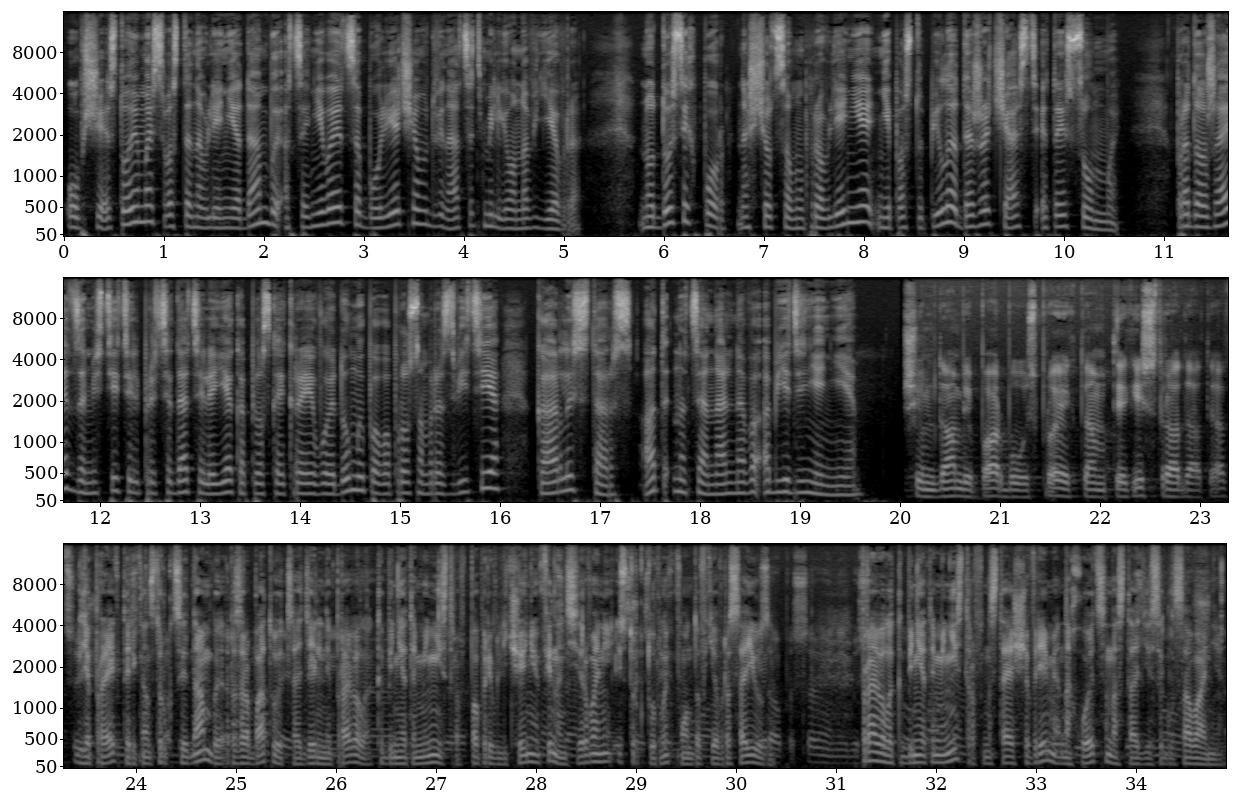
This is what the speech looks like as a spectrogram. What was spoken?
Общая стоимость восстановления дамбы оценивается более чем в 12 миллионов евро – но до сих пор на счет самоуправления не поступила даже часть этой суммы продолжает заместитель председателя Екапелской краевой думы по вопросам развития Карлис Старс от Национального объединения. Для проекта реконструкции дамбы разрабатываются отдельные правила Кабинета министров по привлечению финансирования из структурных фондов Евросоюза. Правила Кабинета министров в настоящее время находятся на стадии согласования.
